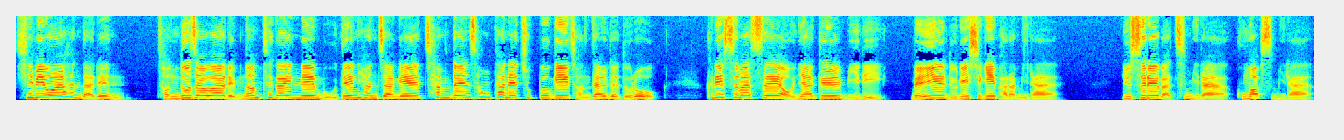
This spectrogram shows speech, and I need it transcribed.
12월 한 달은 전도자와 랩넌트가 있는 모든 현장에 참된 성탄의 축복이 전달되도록 크리스마스의 언약을 미리 매일 누리시기 바랍니다. 뉴스를 마칩니다. 고맙습니다.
